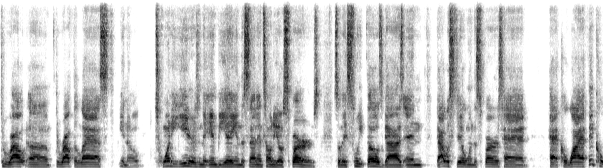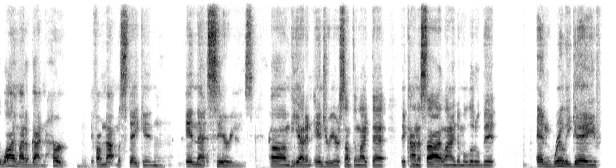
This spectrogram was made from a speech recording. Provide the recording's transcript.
throughout uh, throughout the last, you know, 20 years in the NBA in the San Antonio Spurs. So they sweep those guys, and that was still when the Spurs had had Kawhi. I think Kawhi might have gotten hurt, if I'm not mistaken, mm. in that series. Um, he had an injury or something like that that kind of sidelined him a little bit, and really gave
